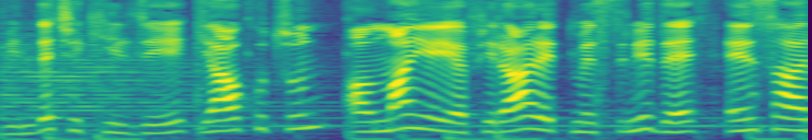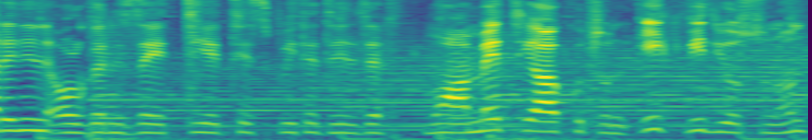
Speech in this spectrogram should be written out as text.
evinde çekildiği, Yakut'un Almanya'ya firar etmesini de Ensari'nin organize ettiği tespit edildi. Muhammed Yakut'un ilk videosunun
